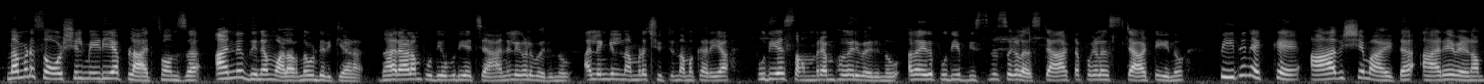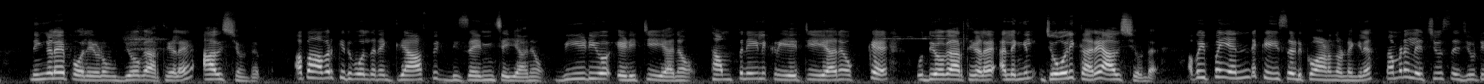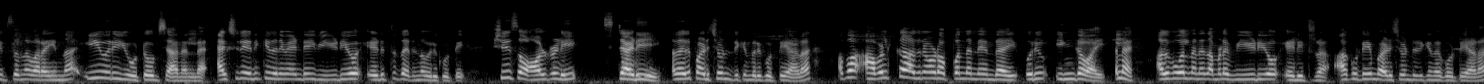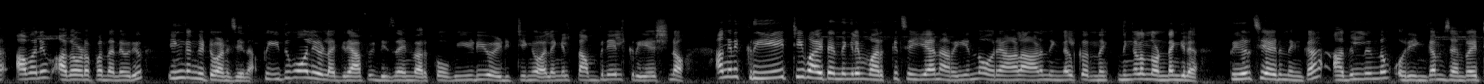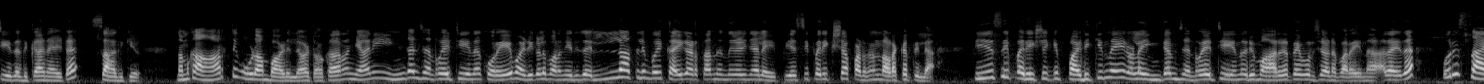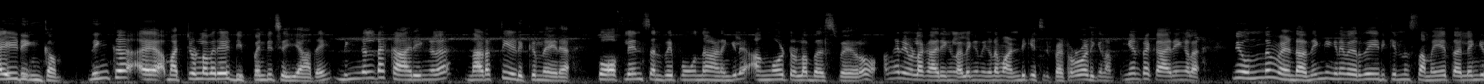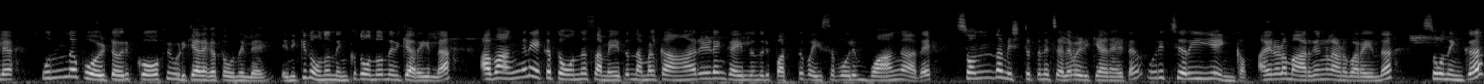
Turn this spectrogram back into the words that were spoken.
നമ്മുടെ സോഷ്യൽ മീഡിയ പ്ലാറ്റ്ഫോംസ് അനുദിനം വളർന്നുകൊണ്ടിരിക്കുകയാണ്. ധാരാളം പുതിയ പുതിയ ചാനലുകൾ വരുന്നു. അല്ലെങ്കിൽ നമ്മുടെ ചുറ്റും നമുക്കറിയാം പുതിയ സംരംഭകർ വരുന്നു. അതായത് പുതിയ ബിസിനസ്സുകൾ സ്റ്റാർട്ടപ്പുകൾ സ്റ്റാർട്ട് ചെയ്യുന്നു. അപ്പം ഇതിനൊക്കെ ആവശ്യമായിട്ട് ആരെ വേണം? നിങ്ങളെ പോലെയുള്ള ഉദ്യോഗാർത്ഥികളെ ആവശ്യമുണ്ട്. അപ്പോൾ അവർക്ക് ഇതുപോലെ തന്നെ ഗ്രാഫിക് ഡിസൈനിങ് ചെയ്യാനോ വീഡിയോ എഡിറ്റ് ചെയ്യാനോ കമ്പനിയിൽ ക്രിയേറ്റ് ചെയ്യാനോ ഒക്കെ ഉദ്യോഗാർത്ഥികളെ അല്ലെങ്കിൽ ജോലിക്കാരെ ആവശ്യമുണ്ട്. അപ്പോൾ ഇപ്പോൾ എന്റെ കേസ് എടുക്കുകയാണെന്നുണ്ടെങ്കിൽ നമ്മുടെ ലെച്ചൂസ് സെജു ടിപ്സ് എന്ന് പറയുന്ന ഈ ഒരു യൂട്യൂബ് ചാനലിൽ ആക്ച്വലി എനിക്കിതിന് വേണ്ടി വീഡിയോ എടുത്തു തരുന്ന ഒരു കുട്ടി. ഷീ ഈസ് ഓൾറെഡി സ്റ്റഡിയിങ് അതായത് പഠിച്ചുകൊണ്ടിരിക്കുന്ന ഒരു കുട്ടിയാണ്. അപ്പോൾ അവൾക്ക് അതിനോടൊപ്പം തന്നെ എന്തായി? ഒരു ഇൻകമായി അല്ലേ? അതുപോലെ തന്നെ നമ്മുടെ വീഡിയോ എഡിറ്റർ ആ കുട്ടിയും പഠിച്ചുകൊണ്ടിരിക്കുന്ന കുട്ടിയാണ്. അവനും അതോടൊപ്പം തന്നെ ഒരു ഇൻകം കിട്ടുകയാണ് ചെയ്യുന്നത്. അപ്പോൾ ഇതുപോലെയുള്ള ഗ്രാഫിക് ഡിസൈൻ വർക്കോ വീഡിയോ എഡിറ്റിങ്ങോ അല്ലെങ്കിൽ തമ്പനയിൽ ക്രിയേഷനോ അങ്ങനെ ക്രിയേറ്റീവായിട്ട് എന്തെങ്കിലും വർക്ക് ചെയ്യാൻ അറിയുന്ന ഒരാളാണ് നിങ്ങൾക്ക് നിങ്ങളെന്നുണ്ടെങ്കിൽ തീർച്ചയായിട്ടും നിങ്ങൾക്ക് അതിൽ നിന്നും ഒരു ഇൻകം ജനറേറ്റ് ചെയ്തെടുക്കാനായിട്ട് സാധിക്കും. നമുക്ക് ആർത്തി കൂടാൻ പാടില്ല കേട്ടോ. കാരണം ഞാൻ ഈ ഇൻകം ജനറേറ്റ് ചെയ്യുന്ന കുറേ വഴികൾ പറഞ്ഞിരുന്നു എല്ലാത്തിലും പോയി കൈ കടത്താൻ നിന്ന് കഴിഞ്ഞാലേ പി എസ് സി പരീക്ഷ പഠനം നടക്കത്തില്ല. പി എസ് സി പരീക്ഷയ്ക്ക് പഠിക്കുന്നതിനുള്ള ഇൻകം ജനറേറ്റ് ചെയ്യുന്ന ഒരു മാർഗത്തെക്കുറിച്ചാണ് പറയുന്നത്. അതായത് ഒരു സൈഡ് ഇൻകം നിങ്ങൾക്ക് മറ്റുള്ളവരെ ഡിപ്പെൻഡ് ചെയ്യാതെ നിങ്ങളുടെ കാര്യങ്ങൾ നടത്തിയെടുക്കുന്നതിന് ഇപ്പോൾ ഓഫ്ലൈൻ സെന്ററിൽ പോകുന്നതാണെങ്കിൽ അങ്ങോട്ടുള്ള ബസ് ഫെയറോ അങ്ങനെയുള്ള കാര്യങ്ങൾ അല്ലെങ്കിൽ നിങ്ങളുടെ വണ്ടിക്ക് ഇച്ചിരി പെട്രോൾ അടിക്കണം ഇങ്ങനത്തെ കാര്യങ്ങൾ. ഇനി ഒന്നും വേണ്ട നിങ്ങൾക്ക് ഇങ്ങനെ വെറുതെ ഇരിക്കുന്ന സമയത്ത് അല്ലെങ്കിൽ ഒന്ന് പോയിട്ട് ഒരു കോഫി കുടിക്കാനൊക്കെ തോന്നില്ലേ? എനിക്ക് തോന്നുന്നു നിങ്ങൾക്ക് തോന്നുമെന്ന് എനിക്കറിയില്ല. അപ്പോൾ അങ്ങനെയൊക്കെ തോന്നുന്ന സമയത്ത് നമ്മൾക്ക് ആരുടെയും കയ്യിൽ നിന്നൊരു പത്ത് പൈസ പോലും വാങ്ങാതെ സ്വന്തം ഇഷ്ടത്തിന് ചിലവഴിക്കാനായിട്ട് ഒരു ചെറിയ ഇൻകം അതിനുള്ള മാർഗങ്ങളാണ് പറയുന്നത്. സോ നിങ്ങൾക്ക്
